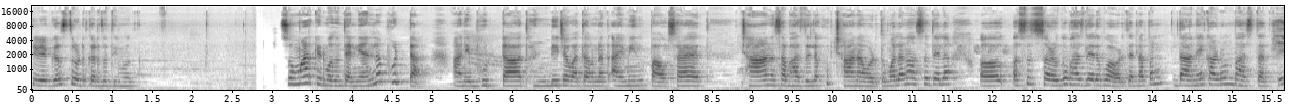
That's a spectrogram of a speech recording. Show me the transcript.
ती वेगळंच तोड करत होती मग. सो मार्केटमधून त्यांनी आणला भुट्टा. आणि भुट्टा थंडीच्या वातावरणात आय मीन पावसाळ्यात छान असा भाजलेला खूप छान आवडतो. मला ना असं त्याला असं सळगं भाजलेलं खूप आवडतं. त्यांना पण दाणे काढून भाजतात ते.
